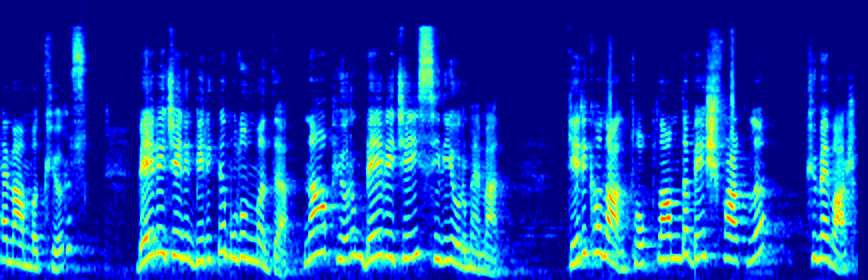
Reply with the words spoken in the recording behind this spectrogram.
Hemen bakıyoruz. B ve C'nin birlikte bulunmadığı. Ne yapıyorum? B ve C'yi siliyorum hemen. Geri kalan toplamda 5 farklı küme var.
